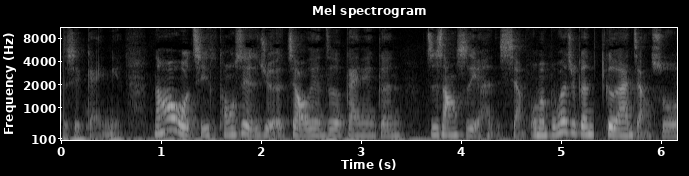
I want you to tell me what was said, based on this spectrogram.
这些概念。然后我其实同时也是觉得教练这个概念跟咨商师也很像，我们不会去跟个案讲说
